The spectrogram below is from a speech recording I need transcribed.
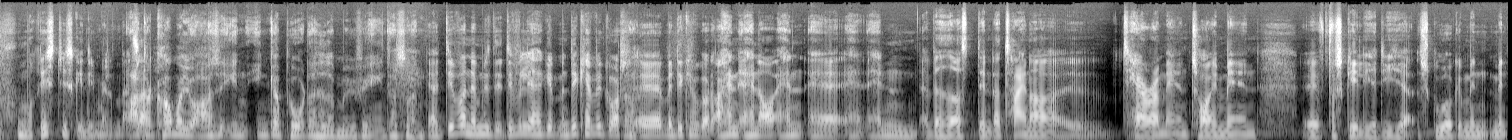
humoristisk indimellem. Altså, og der kommer jo også en inker på, der hedder Murphy Anderson. ja, det var nemlig det. Det ville jeg have gemt, men det kan vi godt. Øh, men det kan vi godt. Og han, han, han, han, øh, han, han hvad hedder også den, der tegner øh, Terrorman, Toyman, øh, forskellige af de her skurke. Men, men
